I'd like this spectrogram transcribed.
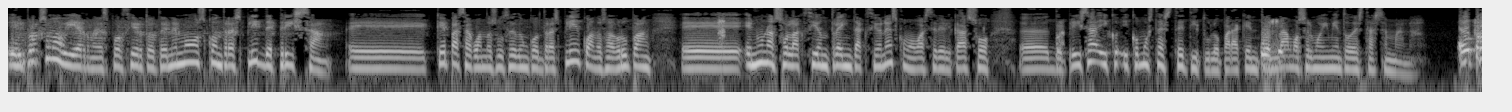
el próximo viernes, por cierto, tenemos contrasplit de prisa. Eh, ¿Qué pasa cuando sucede un contrasplit? Cuando se agrupan eh, en una sola acción 30 acciones, como va a ser el caso eh, de prisa, y, cómo está este título para que entendamos el movimiento de esta semana. Otro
